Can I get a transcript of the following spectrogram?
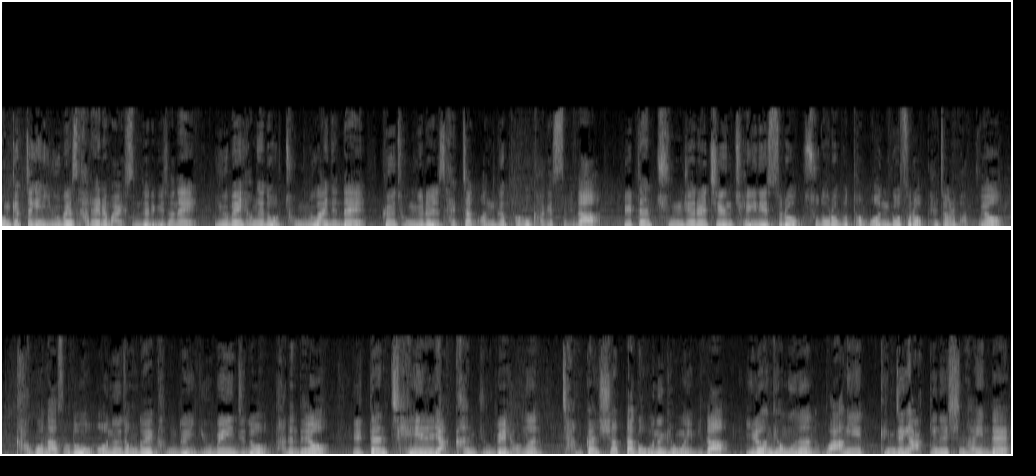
본격적인 유배 사례를 말씀드리기 전에 유배형에도 종류가 있는데 그 종류를 살짝 언급하고 가겠습니다. 일단 중죄를 지은 죄인일수록 수도로부터 먼 곳으로 배정을 받고요. 가고 나서도 어느 정도의 강도의 유배인지도 다른데요. 일단 제일 약한 유배형은 잠깐 쉬었다가 오는 경우입니다. 이런 경우는 왕이 굉장히 아끼는 신하인데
